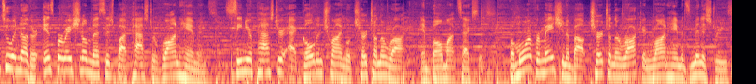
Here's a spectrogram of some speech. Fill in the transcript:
to another inspirational message by Pastor Ron Hammonds, Senior Pastor at Golden Triangle Church on the Rock in Beaumont, Texas. For more information about Church on the Rock and Ron Hammonds Ministries,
